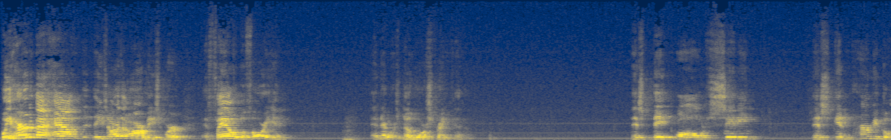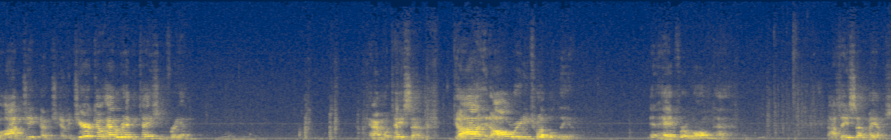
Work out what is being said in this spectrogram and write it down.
We heard about how these other armies were fell before you, and there was no more strength in them. This big walled city, this impermeable object of I mean, Jericho had a reputation, friend. And I'm going to tell you something. God had already troubled them and had for a long time. I'll tell you something else.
